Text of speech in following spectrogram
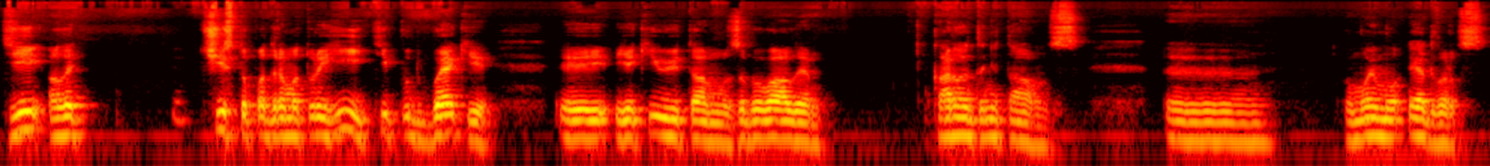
Ті, але чисто по драматургії, ті путбеки, е, які там забивали Карл Ентоні Таунс, е, по-моєму, Едвардс,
